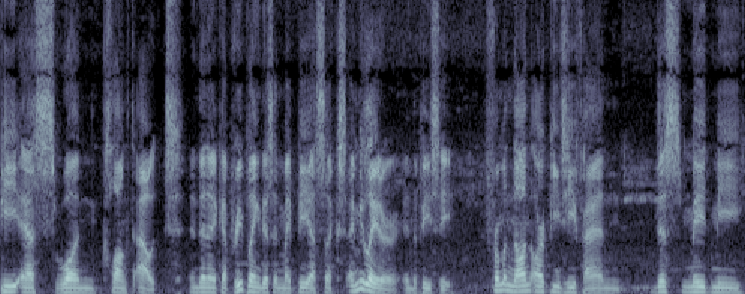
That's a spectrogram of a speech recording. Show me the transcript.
PS1 clunked out, and then I kept replaying this in my PSX emulator in the PC. From a non RPG fan, this made me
